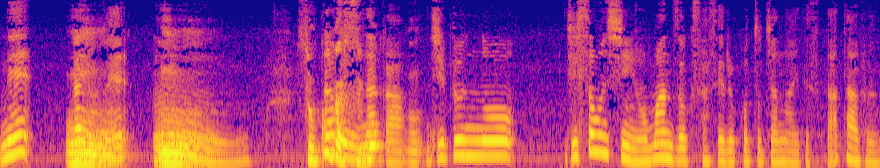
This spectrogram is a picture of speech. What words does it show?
ね。だよね。ううん。ん、そこ多がすごく分なんか自分の自尊心を満足させることじゃないですか多分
